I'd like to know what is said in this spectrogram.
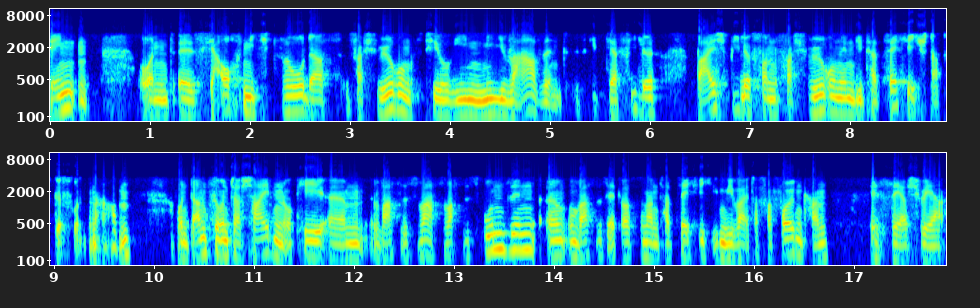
Denken. Und es ist ja auch nicht so, dass Verschwörungstheorien nie wahr sind. Es gibt ja viele Beispiele von Verschwörungen, die tatsächlich stattgefunden haben. Und dann zu unterscheiden, okay, ähm, was ist was, was ist Unsinn ähm, und was ist etwas, was man tatsächlich irgendwie weiter verfolgen kann, ist sehr schwer.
